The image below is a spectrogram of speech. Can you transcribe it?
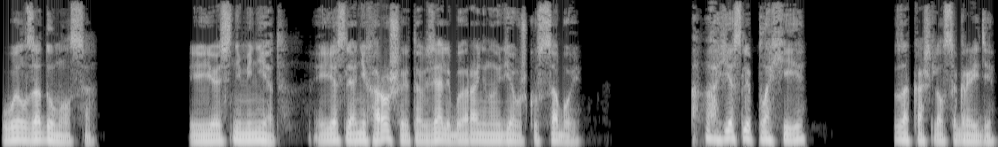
Уилл задумался. Ее с ними нет. Если они хорошие, то взяли бы раненую девушку с собой. «А если плохие?» — закашлялся Грейди.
